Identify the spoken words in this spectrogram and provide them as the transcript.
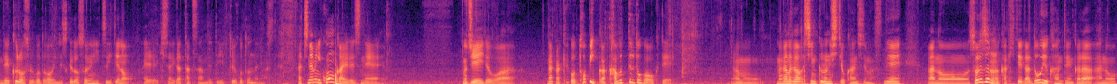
で苦労することが多いんですけど、それについての、えー、記載がたくさん出ているということになります。あちなみに今回ですね、の GA では、なんか結構トピックがかぶってるところが多くて、あのなかなかシンクロニシティを感じてます。で、あのそれぞれの書き手がどういう観点からあの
